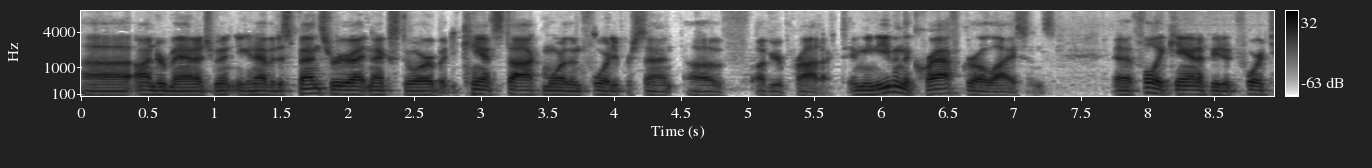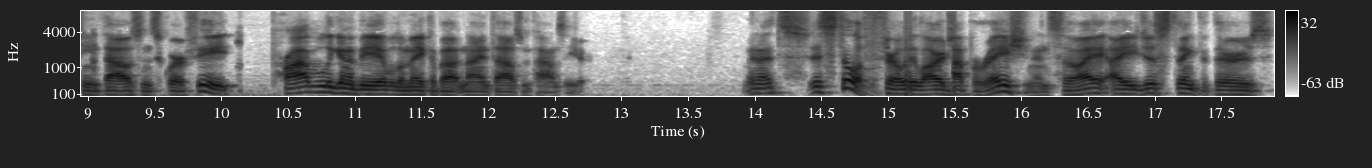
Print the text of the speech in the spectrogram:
uh, under management. You can have a dispensary right next door, but you can't stock more than 40% of, of your product. I mean, even the craft grow license, uh, fully canopied at 14,000 square feet, probably going to be able to make about 9,000 pounds a year. I mean, it's it's still a fairly large operation, and so I, I just think that there's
